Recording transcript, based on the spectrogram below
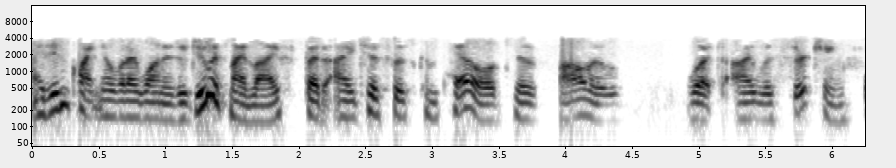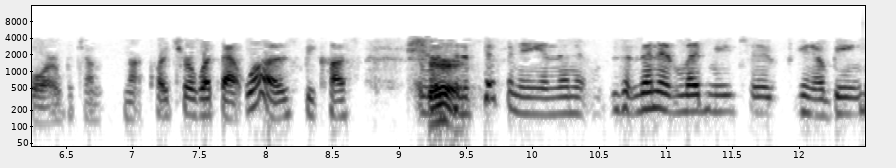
I didn't quite know what I wanted to do with my life, but I just was compelled to follow what I was searching for, which I'm not quite sure what that was because it sure. was an epiphany and then it then it led me to, you know, being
